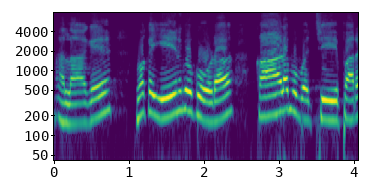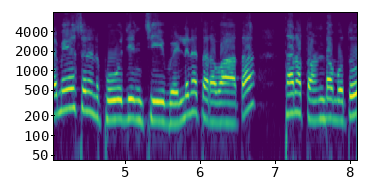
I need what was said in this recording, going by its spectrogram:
అలాగే ఒక ఏనుగు కూడా కాళము వచ్చి పరమేశ్వరుని పూజించి వెళ్ళిన తర్వాత తన తొండముతో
